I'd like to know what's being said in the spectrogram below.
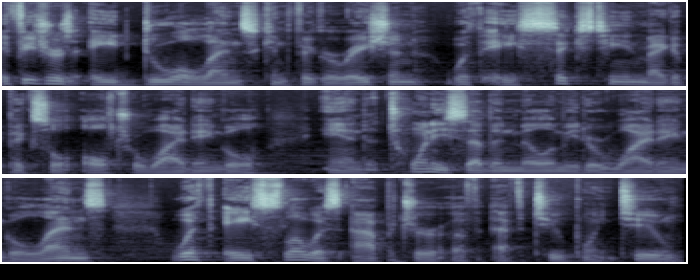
It features a dual lens configuration with a 16 megapixel ultra wide angle and a 27mm wide angle lens with a slowest aperture of f2.2.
